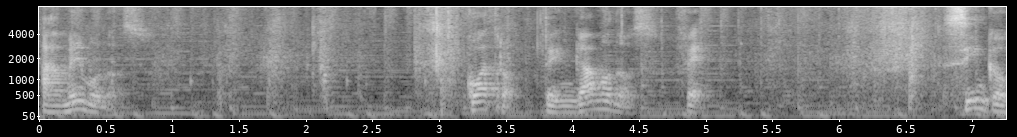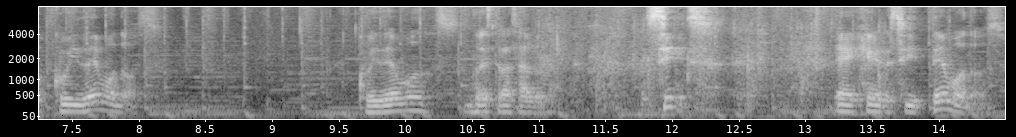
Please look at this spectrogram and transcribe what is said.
amémonos. Cuatro, tengámonos fe. Cinco, cuidémonos. Cuidemos nuestra salud. Six, ejercitémonos.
